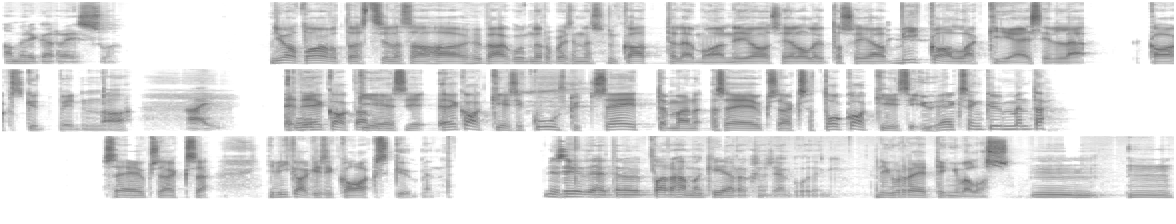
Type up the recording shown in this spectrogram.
Amerikan reissua. Joo, toivottavasti sillä saa hyvää, kun rupesin tässä nyt kattelemaan, niin joo, siellä oli tosiaan vikalla kiesillä 20 pinnaa. Ai. Et mutta... eka, kiesi, eka kiesi 67 C1X, toka kiesi 90 C1X ja vika kiesi 20. Niin silti heittänyt parhaimman kierroksen siellä kuitenkin. Niin kuin ratingin valossa. Mm. Mm.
